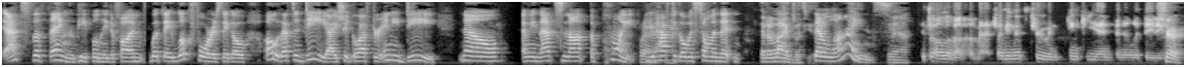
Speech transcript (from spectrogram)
That's the thing people need to find. What they look for is they go, oh, that's a D. I should go after any D. No, I mean, that's not the point. Right, you have right. to go with someone that That aligns with you. that aligns. yeah. It's all about the match. I mean, that's true in kinky and vanilla dating. Sure.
